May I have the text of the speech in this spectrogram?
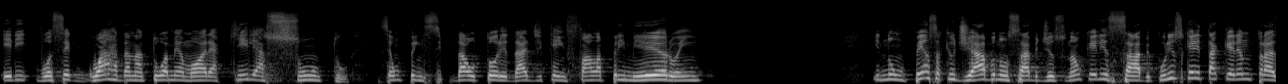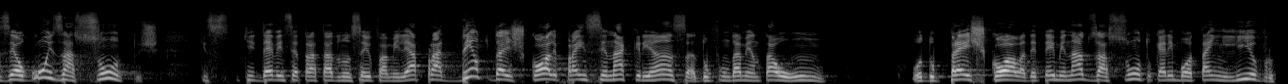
ele, você guarda na tua memória aquele assunto. Isso é um princípio da autoridade de quem fala primeiro, hein? E não pensa que o diabo não sabe disso, não, que ele sabe. Por isso que ele está querendo trazer alguns assuntos que, que devem ser tratados no seio familiar para dentro da escola e para ensinar a criança do Fundamental 1 ou do pré-escola, determinados assuntos querem botar em livro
